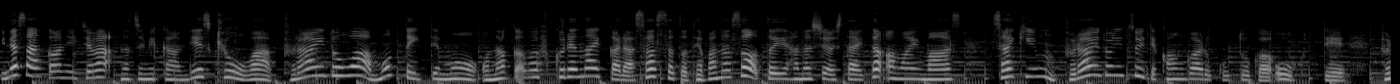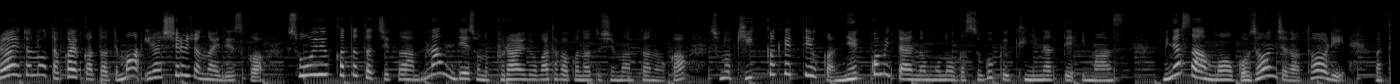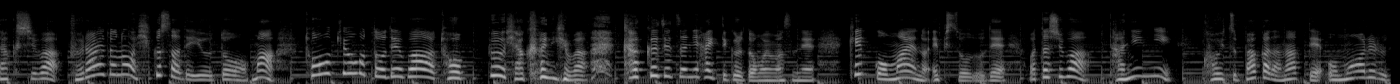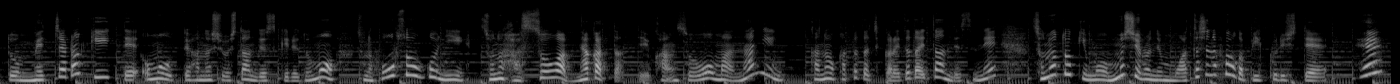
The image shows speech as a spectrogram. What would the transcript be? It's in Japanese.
皆さんこんにちは。夏みかんです。今日はプライドは持っていてもお腹は膨れないからさっさと手放そうという話をしたいと思います。最近プライドについて考えることが多くてプライドの高い方ってまあいらっしゃるじゃないですか。そういう方たちがなんでそのプライドが高くなってしまったのかそのきっかけっていうか根っこみたいなものがすごく気になっています。皆さんもご存知の通り私はプライドの低さで言うとまあ東京都ではトップ100には確実に入ってくると思いますね。結構前のエピソードで私は他人にこいつバカだなって思われるとめっちゃラッキーって思うって話をしたんですけれどもその放送後にその発想はなかったっていう感想をまあ何人かの方たちから頂いたんですね。その時もむしろねもう私の方がびっくりしてえ？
